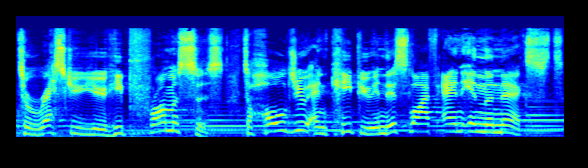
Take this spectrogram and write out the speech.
to rescue you. He promises to hold you and keep you in this life and in the next.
